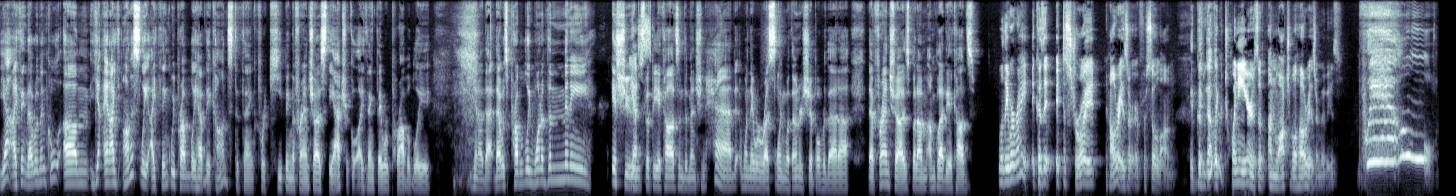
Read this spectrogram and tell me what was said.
yeah, I think that would have been cool. Um, yeah, and I honestly, I think we probably have the Akkads to thank for keeping the franchise theatrical. I think they were probably, you know, that that was probably one of the many issues Yes. that the Akkads and Dimension had when they were wrestling with ownership over that uh that franchise. But I'm I'm glad the Akkads. Well, they were right because it, it destroyed Hellraiser for so long. Because we got even- like 20 years of unwatchable Hellraiser movies. well,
